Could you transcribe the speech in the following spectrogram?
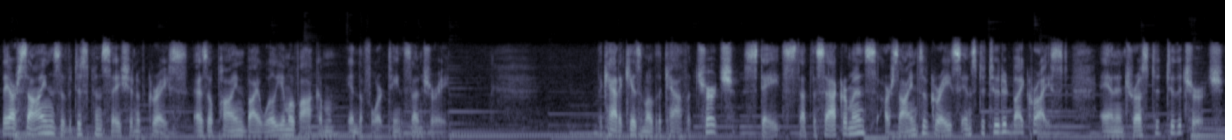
they are signs of a dispensation of grace, as opined by William of Ockham in the 14th century. The Catechism of the Catholic Church states that the sacraments are signs of grace instituted by Christ and entrusted to the Church,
